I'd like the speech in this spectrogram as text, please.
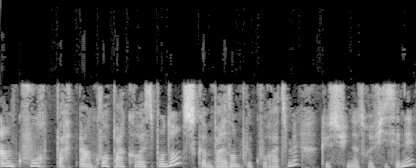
un cours par, un cours par correspondance, comme par exemple le cours Atmer que suit notre fils aîné,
